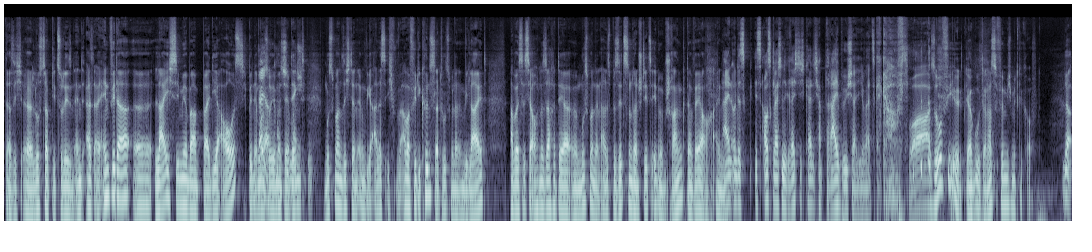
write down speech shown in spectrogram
dass ich äh, Lust habe, die zu lesen. Ent, also entweder äh, leih ich sie mir bei, bei dir aus. Ich bin immer Ja, ja, so kann jemand, der denkt, muss man sich dann irgendwie alles, ich, aber für die Künstler tut es mir dann irgendwie leid. Aber es ist ja auch eine Sache, der äh, muss man dann alles besitzen und dann steht es eh nur im Schrank. Dann wäre ja auch ein. Nein, und es ist ausgleichende Gerechtigkeit. Ich habe drei Bücher jeweils gekauft. Boah, so viel. Ja gut, dann hast du für mich mitgekauft. Ja.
